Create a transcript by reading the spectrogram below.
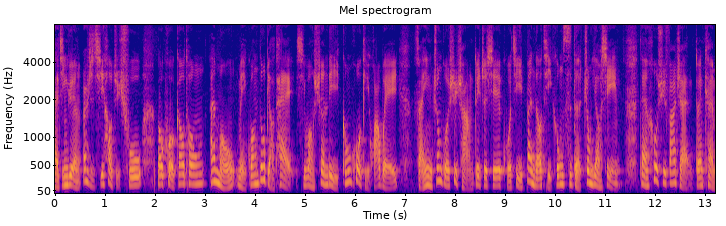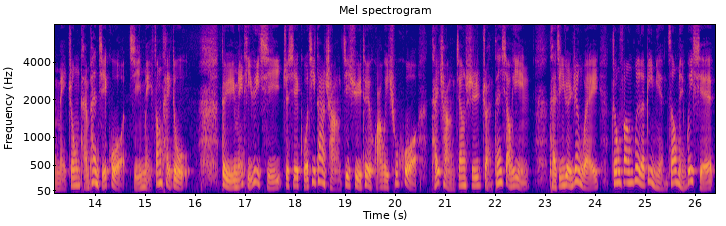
财经院二十七号指出，包括高通、安谋、美光都表态，希望顺利供货给华为，反映中国市场对这些国际半导体公司的重要性。但后续发展端看美中谈判结果及美方态度。对于媒体预期这些国际大厂继续对华为出货，台厂将失转单效应，台经院认为，中方为了避免遭美威胁，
